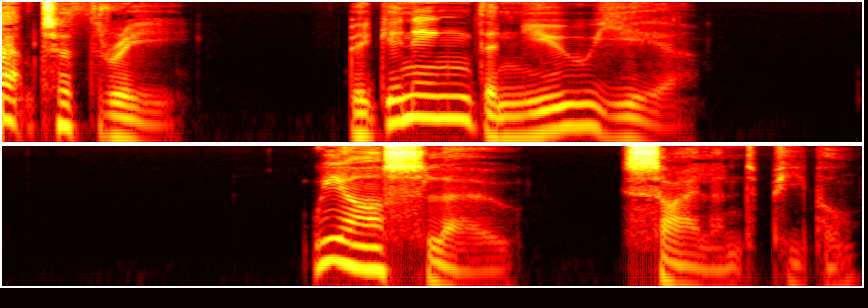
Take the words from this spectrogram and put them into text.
Chapter 3 Beginning the New Year We are slow, silent people,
